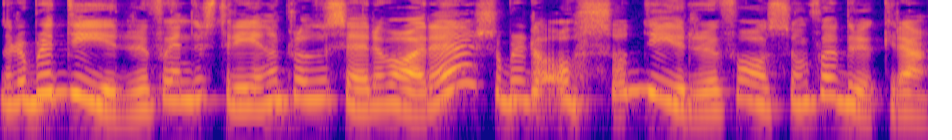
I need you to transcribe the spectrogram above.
Når det blir dyrere for industrien å produsere varer, så blir det også dyrere for oss som forbrukere.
